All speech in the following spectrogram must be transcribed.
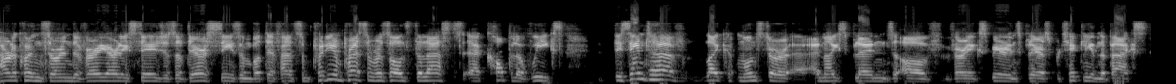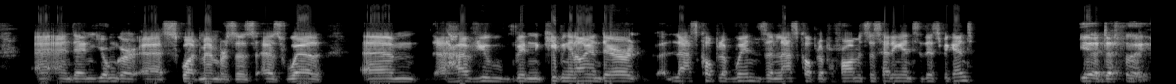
Harlequins are in the very early stages of their season, but they've had some pretty impressive results the last uh, couple of weeks. They seem to have, like Munster, a nice blend of very experienced players, particularly in the backs, uh, and then younger uh, squad members as, as well. Um, have you been keeping an eye on their last couple of wins and last couple of performances heading into this weekend? Yeah, definitely.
